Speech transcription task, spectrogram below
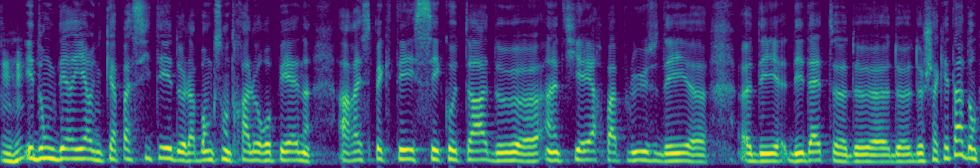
Mhm. et donc derrière une capacité de la Banque centrale européenne à respecter ses quotas de euh, un tiers, pas plus, des, euh, des, des, dettes de, de, de, chaque État. Donc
